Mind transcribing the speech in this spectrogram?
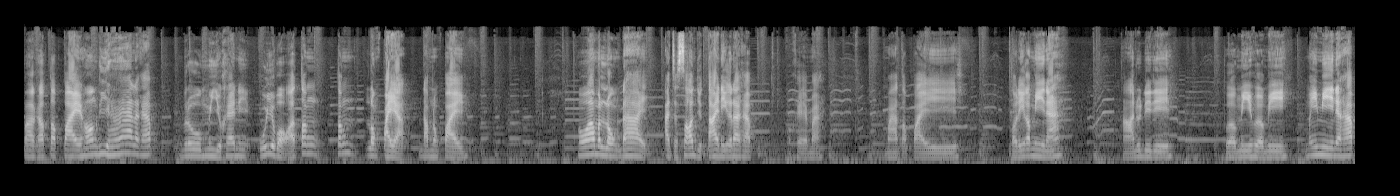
มาครับต่อไปห้องที่5แล้วครับรูมมีอยู่แค่นี้อุ้ยอย่าบอกว่าต้องต้องลงไปอะดำลงไป เพราะว่ามันลงได้อาจจะซ่อนอยู่ใต้นี้ก็ได้ครับโอเคมา มาต่อไปตัวนี้ก็มีนะหาดูดีๆเผื่อมีเผื่อมีไม่มีนะครับ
